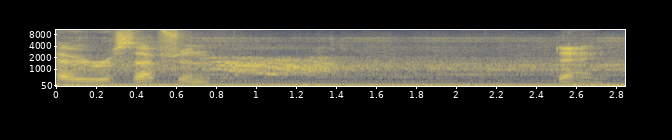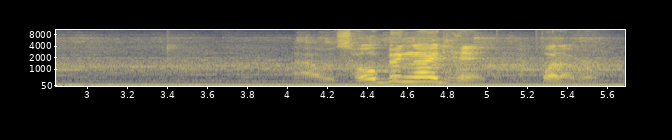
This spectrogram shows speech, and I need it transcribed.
Heavy reception. Dang. I was hoping I'd hit. Whatever.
